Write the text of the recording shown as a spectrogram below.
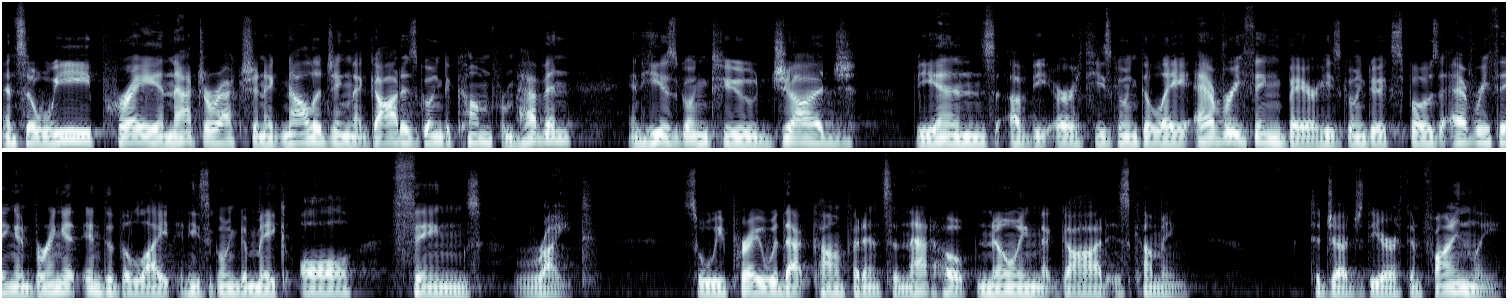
And so we pray in that direction, acknowledging that God is going to come from heaven and he is going to judge the ends of the earth. He's going to lay everything bare. He's going to expose everything and bring it into the light, and he's going to make all things right. So we pray with that confidence and that hope, knowing that God is coming to judge the earth. And finally,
